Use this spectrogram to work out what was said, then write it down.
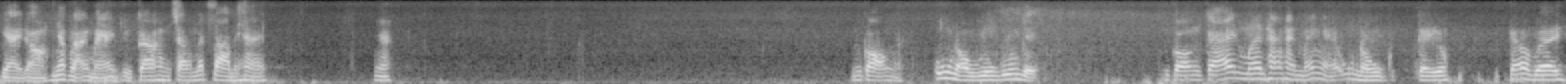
Dài đòn, nhắc lại mẹ, chiều cao không sao, mét ba mươi hai. Nha. Con nè. U nù luôn, cô chú chị con cái mới tháng hai mấy ngày u nù cực kỳ luôn. Cá ba bê.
